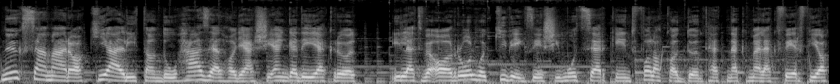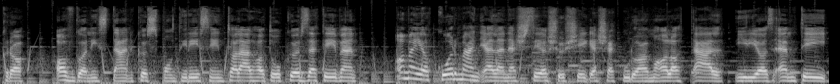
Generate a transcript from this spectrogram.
nők számára kiállítandó házelhagyási engedélyekről, illetve arról, hogy kivégzési módszerként falakat dönthetnek meleg férfiakra Afganisztán központi részén található körzetében, amely a kormány ellenes szélsőségesek uralma alatt áll, írja az MTI.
